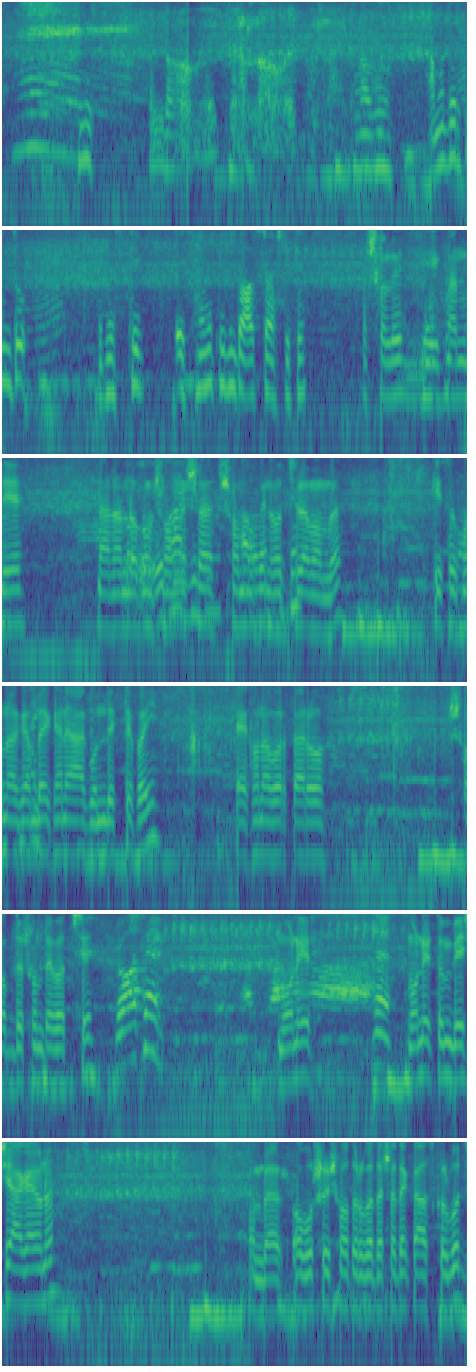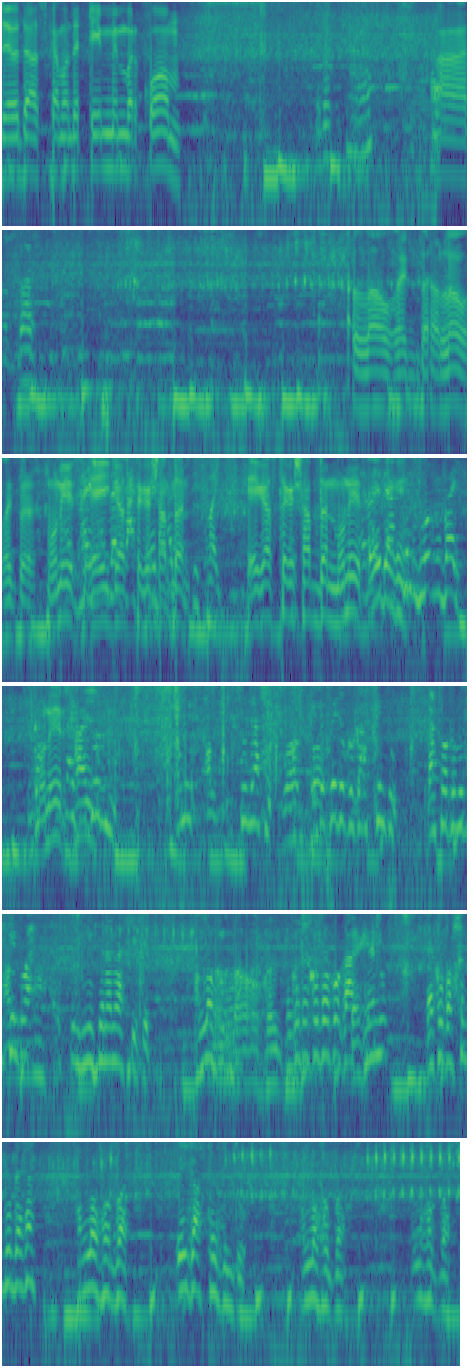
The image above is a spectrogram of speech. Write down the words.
আমাদের কিন্তু ঠিক এই সামনে কিন্তু আওয়াজটা আসতেছে। আসলে এইখান দিয়ে নানান রকম সমস্যার সম্মুখীন হচ্ছিলাম আমরা। কিছুক্ষণ আগে আমরা এখানে আগুন দেখতে পাই। এখন আবার কারও শব্দ শুনতে পাচ্ছি। মনির। মনির তুমি বেশি আগায়ও না। আমরা অবশ্যই সতর্কতার সাথে কাজ করব যেহেতু আজকে আমাদের টিম মেম্বার কম। আর আল্লাহ একবার আল্লাহ একবার মনির এই গাছ থেকে সাবধান। এই গাছ থেকে সাবধান মনির। মনির। দেখো আল্লাহ এই গাছটা কিন্তু। আল্লাহ আল্লাহ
